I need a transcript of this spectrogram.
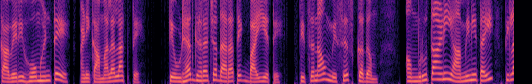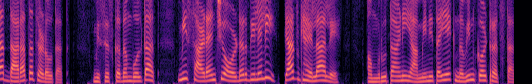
कावेरी हो म्हणते आणि कामाला लागते. तेवढ्यात घराच्या दारात एक बाई येते. तिचं नाव मिसेस कदम. अमृता आणि यामिनीताई तिला दारातच अडवतात. मिसेस कदम बोलतात मी साड्यांची ऑर्डर दिलेली त्याच घ्यायला आले. अमृता आणि यामिनीताई एक नवीन कट रचतात.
